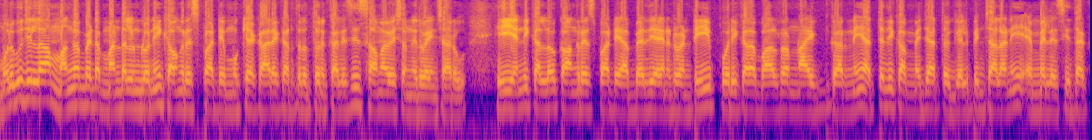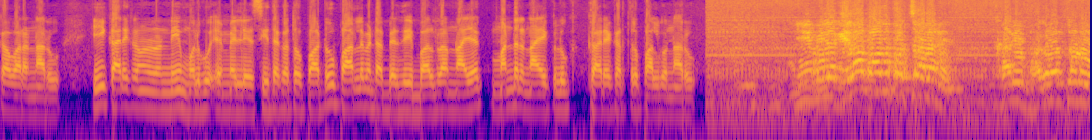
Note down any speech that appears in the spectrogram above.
ములుగు జిల్లా మంగంపేట మండలంలోని కాంగ్రెస్ పార్టీ ముఖ్య కార్యకర్తలతో కలిసి సమావేశం నిర్వహించారు. ఈ ఎన్నికల్లో కాంగ్రెస్ పార్టీ అభ్యర్థి అయినటువంటి పూరికల బాలరాం నాయక్ గారిని అత్యధిక మెజార్టీతో గెలిపించాలని ఎమ్మెల్యే సీతక్క వారన్నారు. ఈ కార్యక్రమంలోని ములుగు ఎమ్మెల్యే సీతక్కతో పాటు పార్లమెంట్ అభ్యర్థి బలరాం నాయక్ మండల నాయకులు కార్యకర్తలు పాల్గొన్నారు. కానీ భగవంతుడు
